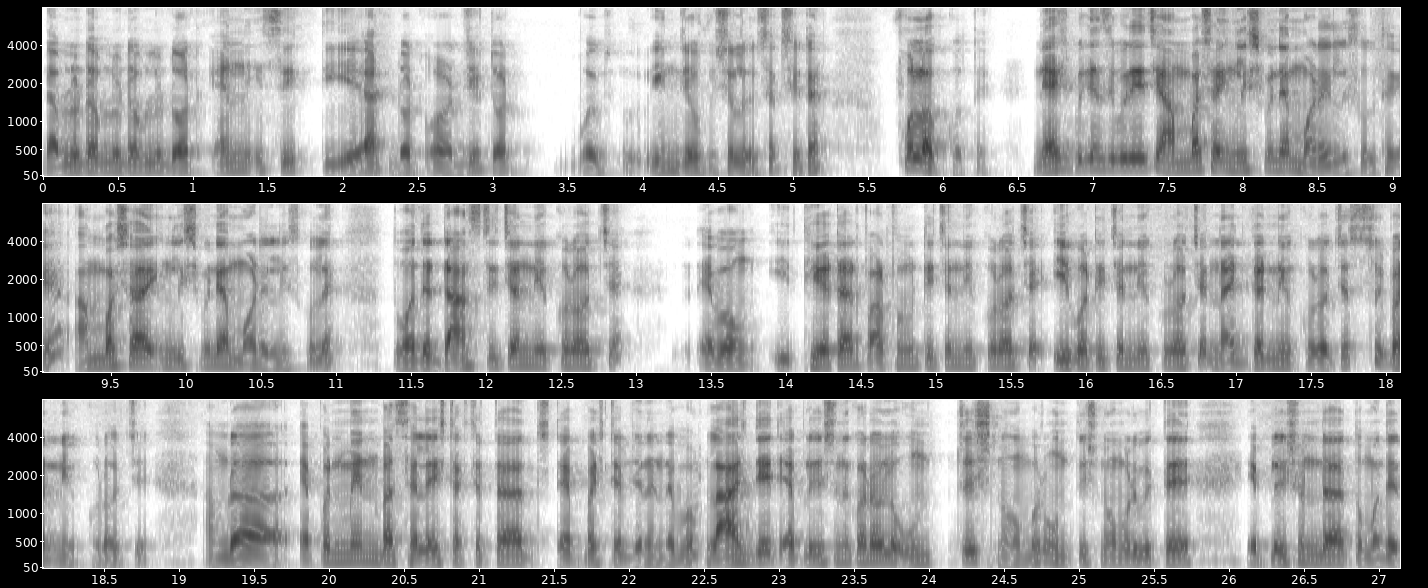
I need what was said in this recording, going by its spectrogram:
W dot NEC TAR dot ORG dot in যে অফিসিয়াল ওয়েবসাইট সেটা ফলো আপ করতে। নেক্সট ভ্যাকেন্সি বেরিয়েছে Ambassa English medium model school থেকে। আমবাসা ইংলিশ মিডিয়াম মডেল স্কুলে তোমাদের ডান্স টিচার নিয়োগ করা হচ্ছে। এবং থিয়েটার পারফর্মিং টিচার নিয়োগ করা হচ্ছে ইয়োগা টিচার নিয়োগ করা হচ্ছে, নাইট গার্ড নিয়োগ করা হচ্ছে, সুইপার নিয়োগ করা হচ্ছে। আমরা অ্যাপয়েন্টমেন্ট বা স্যালারি স্ট্রাকচারটা স্টেপ বাই স্টেপ জেনে নেব। লাস্ট ডেট অ্যাপ্লিকেশন করা হলো উনত্রিশ নভেম্বর। উনত্রিশ নভেম্বর ভিতরে অ্যাপ্লিকেশনটা তোমাদের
